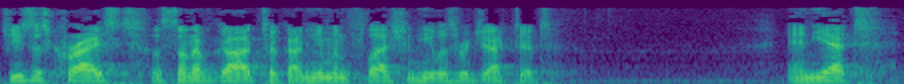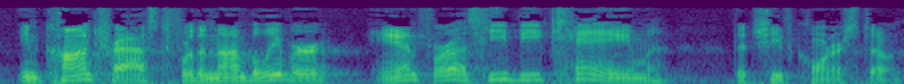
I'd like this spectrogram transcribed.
Jesus Christ, the Son of God, took on human flesh and he was rejected. And yet, in contrast, for the non-believer and for us, he became the chief cornerstone.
